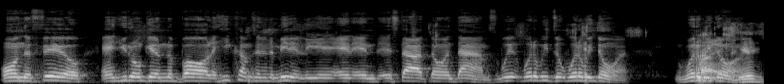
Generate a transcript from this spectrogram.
on the field, and you don't get him the ball, and he comes in immediately and and, and start throwing dimes. We, what are we do? What are we doing? What are Right. we doing?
